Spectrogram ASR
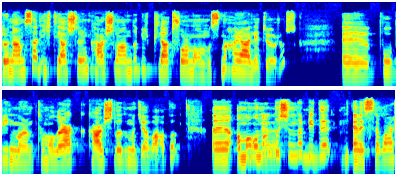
dönemsel ihtiyaçların karşılandığı bir platform olmasını hayal ediyoruz. E, bu bilmiyorum tam olarak karşıladı mı cevabı. Ee, ama onun Evet. dışında bir de evet Seval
